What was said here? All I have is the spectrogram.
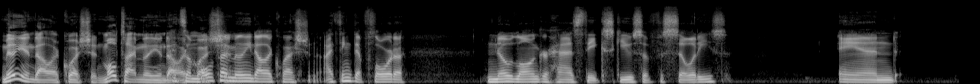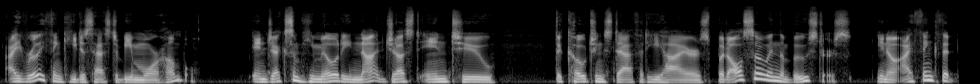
million dollar question, multi million dollar It's a multi million dollar question. I think that Florida no longer has the excuse of facilities. And I really think he just has to be more humble. Inject some humility, not just into the coaching staff that he hires, but also in the boosters. You know, I think that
